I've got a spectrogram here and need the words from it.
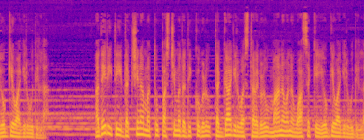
ಯೋಗ್ಯವಾಗಿರುವುದಿಲ್ಲ. ಅದೇ ರೀತಿ ದಕ್ಷಿಣ ಮತ್ತು ಪಶ್ಚಿಮದ ದಿಕ್ಕುಗಳು ತಗ್ಗಾಗಿರುವ ಸ್ಥಳಗಳು ಮಾನವನ ವಾಸಕ್ಕೆ ಯೋಗ್ಯವಾಗಿರುವುದಿಲ್ಲ.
